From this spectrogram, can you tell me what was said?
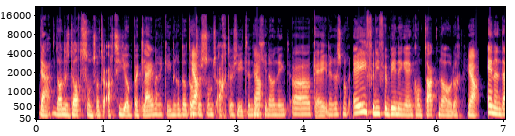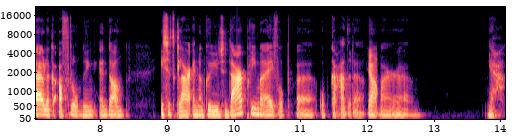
ja, dan is dat soms wat erachter. Zie je ook bij kleinere kinderen dat dat Ja. er soms achter zit. En Ja. dat je dan denkt, oh, oké, er is nog even die verbinding en contact nodig. Ja. En een duidelijke afronding. En dan is het klaar. En dan kun je ze daar prima even op, eh, op kaderen. Ja. Maar eh, ja.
